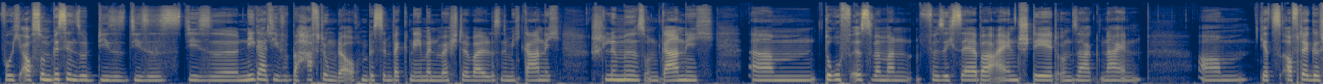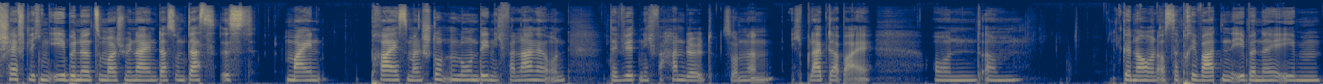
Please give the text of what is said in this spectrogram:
wo ich auch so ein bisschen so diese, dieses, diese negative Behaftung da auch ein bisschen wegnehmen möchte, weil das nämlich gar nicht schlimm ist und gar nicht ähm, doof ist, wenn man für sich selber einsteht und sagt, nein, ähm, jetzt auf der geschäftlichen Ebene zum Beispiel, nein, das und das ist mein Preis, mein Stundenlohn, den ich verlange und der wird nicht verhandelt, sondern ich bleibe dabei. Und ähm, genau, und aus der privaten Ebene eben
